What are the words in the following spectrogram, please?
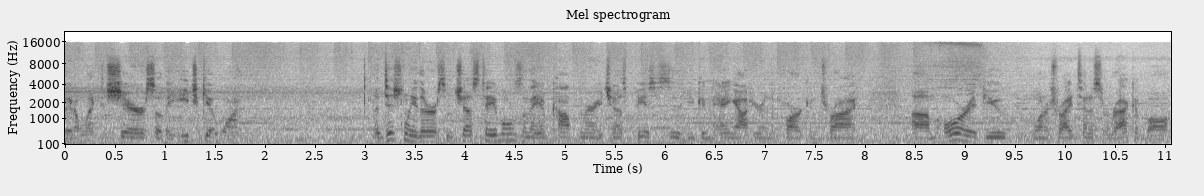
They don't like to share, so they each get one. Additionally, there are some chess tables and they have complimentary chess pieces that you can hang out here in the park and try. Um, or if you want to try tennis and racquetball,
